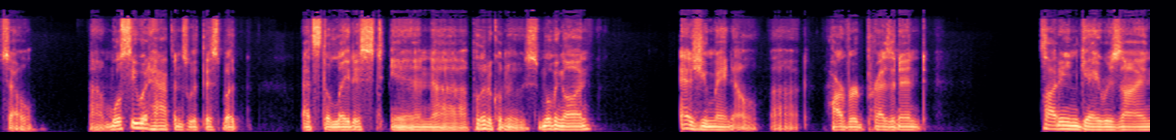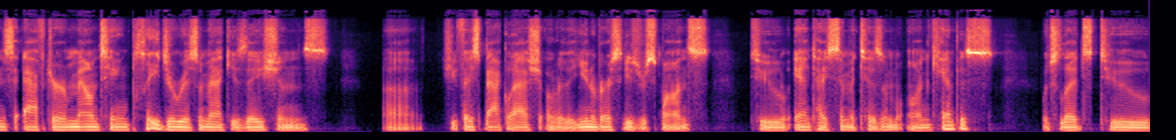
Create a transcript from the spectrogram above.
So um, we'll see what happens with this, but that's the latest in uh, political news. Moving on, as you may know, uh, Harvard president Claudine Gay resigns after mounting plagiarism accusations. Uh, she faced backlash over the university's response to anti Semitism on campus, which led to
